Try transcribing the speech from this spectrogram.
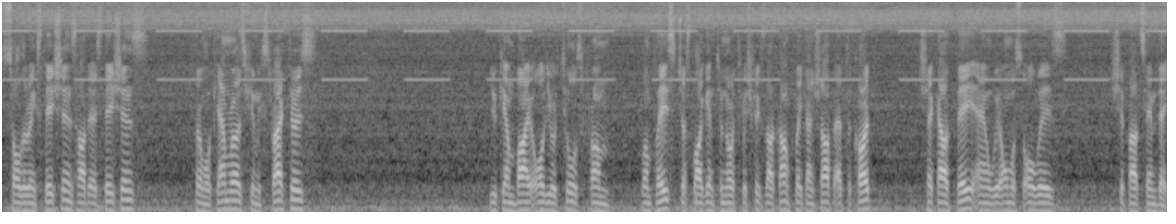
Soldering stations hot air stations thermal cameras fume extractors. You can buy all your tools from one place. Just log into northridgefix.com click on shop add to cart. Check out pay and we almost always ship out same day.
